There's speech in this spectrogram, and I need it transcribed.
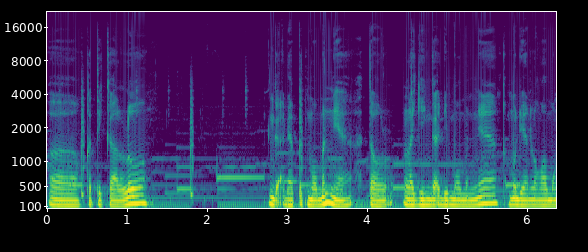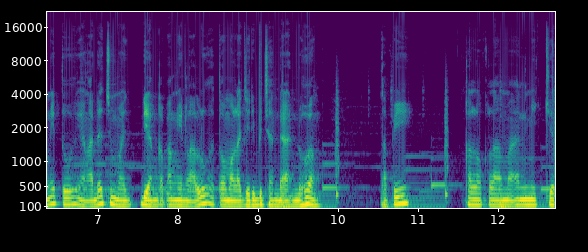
Uh, ketika lo nggak dapet momennya atau lagi nggak di momennya kemudian lo ngomong itu yang ada cuma dianggap angin lalu atau malah jadi bercandaan doang. Tapi kalau kelamaan mikir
